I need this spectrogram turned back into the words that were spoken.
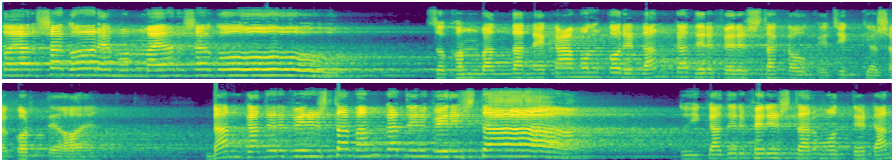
দয়ার সাগর, এমন মায়ার সাগর। যখন বান্দা নেক আমল করে, ডান কাদের ফেরেশতা কাউকে জিজ্ঞাসা করতে হয়, ডান কাদের ফেরিস্তা বাম কাদের ফেরিস্তা দুই কাদের ফেরিস্তার মধ্যে ডান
